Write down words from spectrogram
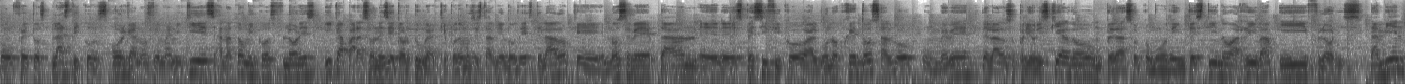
con fetos plásticos, órganos de maniquíes anatómicos, flores y caparazones de tortuga que podemos estar viendo de este lado, que no se ve tan en específico algún objeto, salvo un bebé del lado superior izquierdo, un pedazo como de intestino arriba y flores. También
